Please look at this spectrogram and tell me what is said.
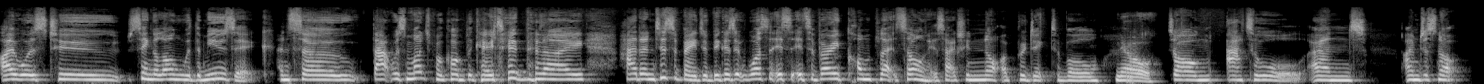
I was to sing along with the music. And so that was much more complicated than I had anticipated because it wasn't, it's, it's a very complex song. It's actually not a predictable no. song at all. And I'm just not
